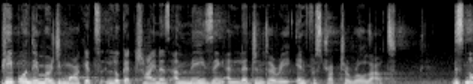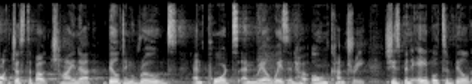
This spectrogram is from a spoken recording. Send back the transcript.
People in the emerging markets look at China's amazing and legendary infrastructure rollout. It's not just about China building roads and ports and railways in her own country. She's been able to build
